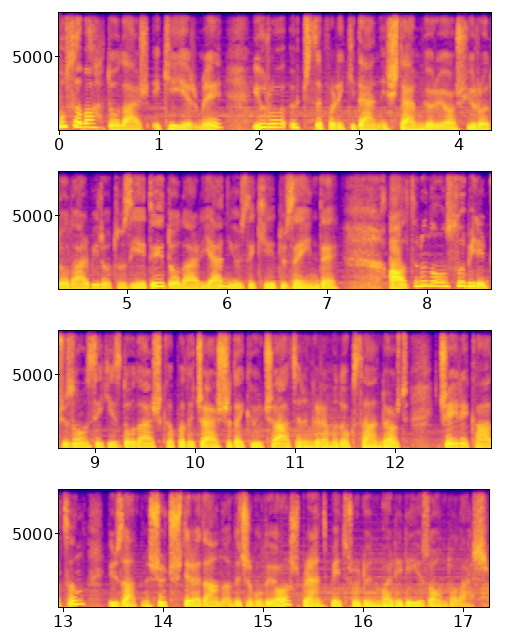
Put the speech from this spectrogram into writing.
Bu sabah dolar 2.20, euro 3.02'den işlem görüyor. Euro dolar 1.37, dolar yen 102 düzeyinde. Altının onsu 1318 dolar, kapalı çarşıda külçe altının gramı 94, çeyrek altın 163 liradan alıcı buluyor. Brent petrolün varili 110 dolar.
